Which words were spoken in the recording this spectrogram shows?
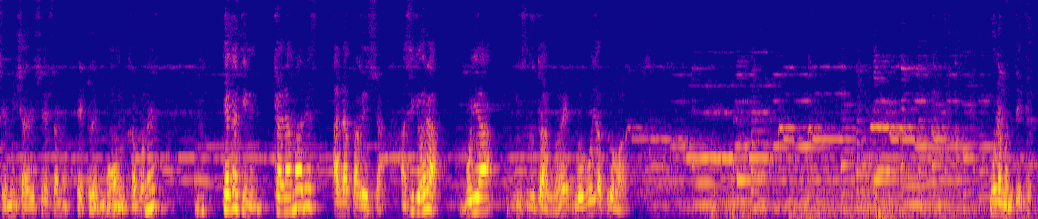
semilla de sésamo. Esto es muy japonés. Y acá tienen calamares a la parrilla. Así que ahora voy a disfrutarlo, ¿eh? lo voy a probar. Una manteca.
